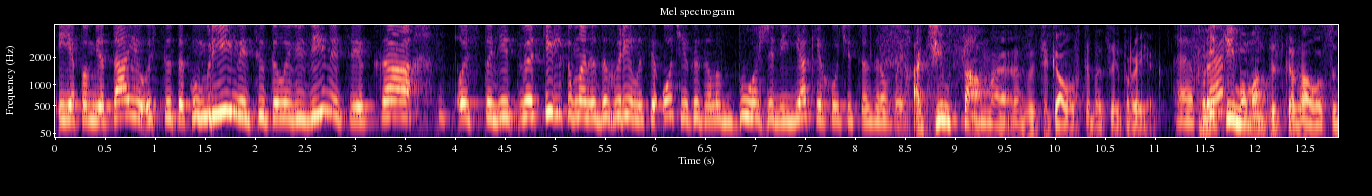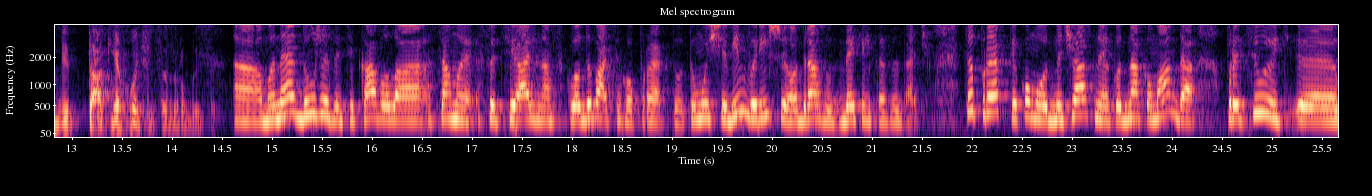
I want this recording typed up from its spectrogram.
І я пам'ятаю ось цю таку мрійницю, телевізійницю, яка ось тоді наскільки в мене загорілися очі, я казала, Боже мій, як я хочу це зробити. А чим саме зацікавив тебе цей проєкт? Е, В проект- який момент ти сказала собі так, я хочу це зробити? А, Мене дуже зацікавила саме соціальна складова цього проекту, тому що він вирішує одразу декілька задач. Це проект, в якому одночасно, як одна команда, працюють. Е,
